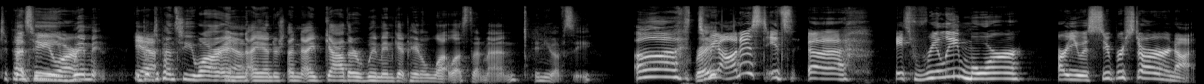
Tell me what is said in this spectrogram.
Depends who you are. Women, Yeah. But depends who you are, and Yeah. I understand. And I gather women get paid a lot less than men in UFC. Uh, to be honest, it's uh, it's really more: Are you a superstar or not?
